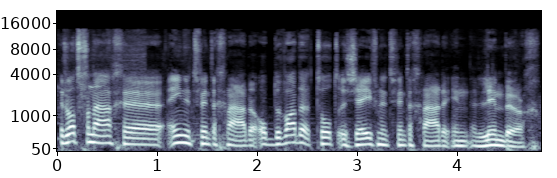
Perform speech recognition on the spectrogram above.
Het wordt vandaag eh, 21 graden op de Wadden tot 27 graden in Limburg.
